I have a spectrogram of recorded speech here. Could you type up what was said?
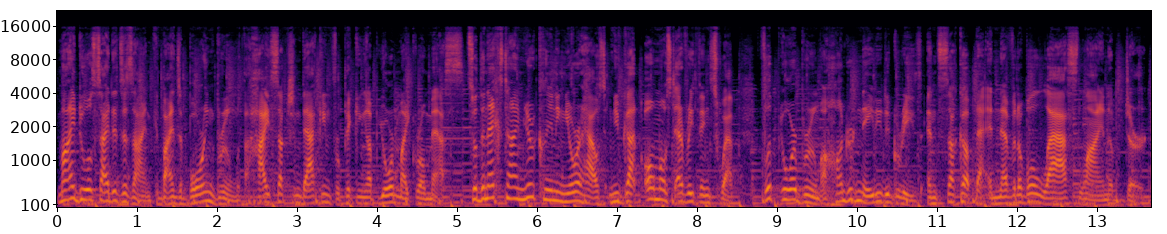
My dual-sided design combines a boring broom with a high suction vacuum for picking up your micro mess. So the next time you're cleaning your house and you've got almost everything swept, flip your broom 180 degrees and suck up that inevitable last line of dirt.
